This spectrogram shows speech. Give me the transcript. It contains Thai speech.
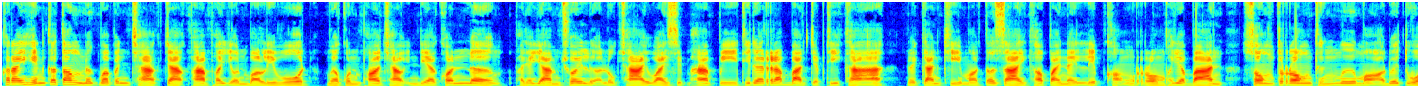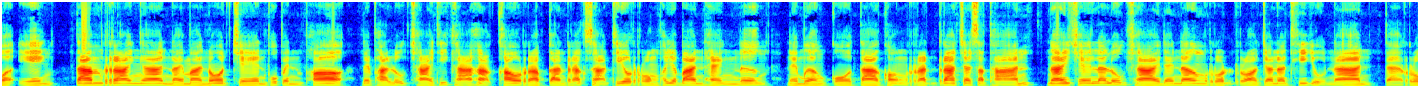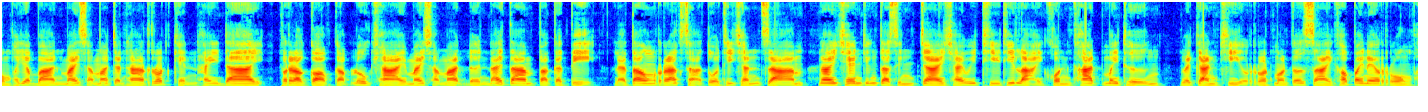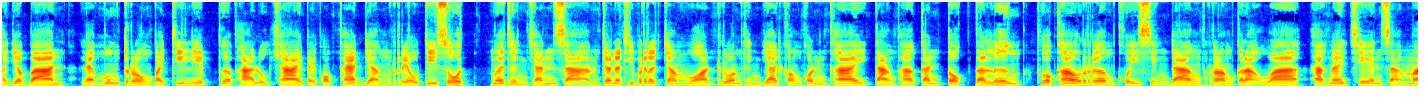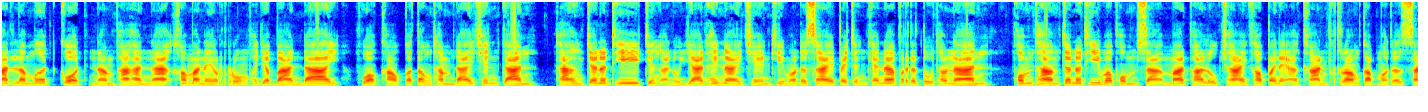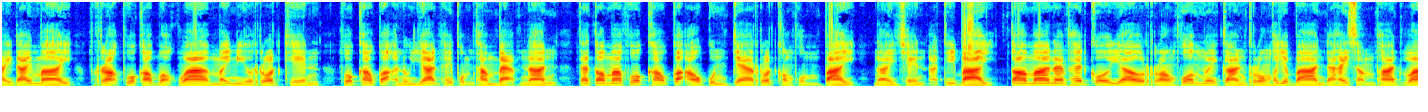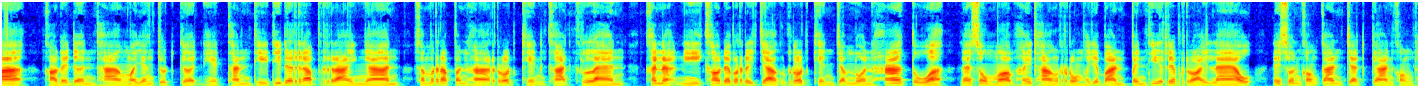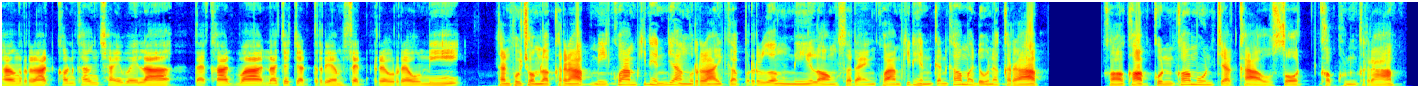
ใครเห็นก็ต้องนึกว่าเป็นฉากจากภาพยนตร์บอลลิวูดเมื่อคุณพ่อชาวอินเดียคนหนึ่ง พยายามช่วยเหลือลูกชายวัย 15 ปีที่ได้รับบาดเจ็บที่ขาด้วยการขี่มอเตอร์ไซค์เข้าไปในลิฟต์ของโรงพยาบาลส่งตรงถึงมือหมอด้วยตัวเอง ตามรายงานนายมาโนดเชน ผู้เป็นพ่อ ได้พาลูกชายที่ขาหักเข้ารับการรักษาที่โรงพยาบาลแห่งหนึ่ง ในเมืองโกตาของรัฐราชสถาน นายเชนและลูกชายได้นั่งรถรอเจ้าหน้าที่อยู่นาน แต่โรงพยาบาลไม่สามารถจัดหารถเข็นให้ได้ ประกอบกับลูกชายไม่สามารถเดินได้ตามปกติ และต้องรักษาตัวที่ชั้น 3 นายเชนจึงตัดสินใจใช้วิธีที่หลายคนคาดไม่ถึง ด้วยการขี่รถมอเตอร์ไซค์เข้าไปในโรงพยาบาล และมุ่งตรงไปที่ลิฟต์เพื่อพาลูกชายไปพบแพทย์อย่างเร็วที่สุด เมื่อถึงชั้น 3 เจ้าหน้าที่ประจำวอร์ดรวมถึงญาติของคนไข้ต่างพากันตกตะลึง พวกเขาเริ่มคุยเสียงดัง พร้อมกล่าวว่า หากนายเชนสามารถละเมิดกฎนำพาหนะเข้ามาในโรงพยาบาลได้ พวกเขาก็ต้องทำได้เช่นกัน ทางเจ้าหน้าที่จึงอนุญาตให้นายเชนขี่มอเตอร์ไซค์ไปถึงแค่หน้าประตูเท่านั้น ผมถามเจ้าหน้าที่ว่าผมสามารถพาลูกชายเข้าไปในอาคารพร้อมกับมอเตอร์ไซค์ได้ไหม เพราะพวกเขาบอกว่าไม่มีรถเข็น พวกเขาก็อนุญาตให้ผมทำแบบนั้น แต่ต่อมาพวกเขาก็เอากุญแจรถของผมไป นายเชนอธิบาย ต่อมานายแพทย์โกยาวรองผู้อำนวยการโรงพยาบาลได้ให้สัมภาษณ์ว่า เขาได้เดินทางมายังจุดเกิดเหตุทันทีที่ได้รับรายงานสำหรับปัญหารถเข็นขาดแคลน ขณะนี้เขาได้บริจาครถเข็นจำนวน 5 ตัว และส่งมอบให้ทางโรงพยาบาลเป็นที่เรียบร้อยแล้ว ในส่วนของการจัดการของทางรัฐค่อนข้างใช้เวลา แต่คาดว่าน่าจะจัดเตรียมเสร็จเร็วๆนี้ท่านผู้ชมล่ะครับ มีความคิดเห็นอย่างไรกับเรื่องนี้ลองแสดงความคิดเห็นกันเข้ามาดูนะครับ ขอขอบคุณข้อมูลจากข่าวสด ขอบคุณครับ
